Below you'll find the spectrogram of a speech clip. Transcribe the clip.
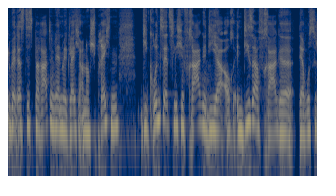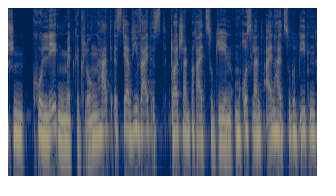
Über das Disparate werden wir gleich auch noch sprechen. Die grundsätzliche Frage, die ja auch in dieser Frage der russischen Kollegen mitgeklungen hat, ist ja, wie weit ist Deutschland bereit zu gehen, um Russland Einhalt zu gebieten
